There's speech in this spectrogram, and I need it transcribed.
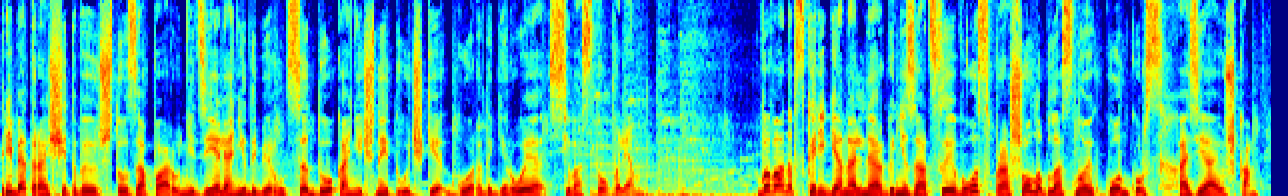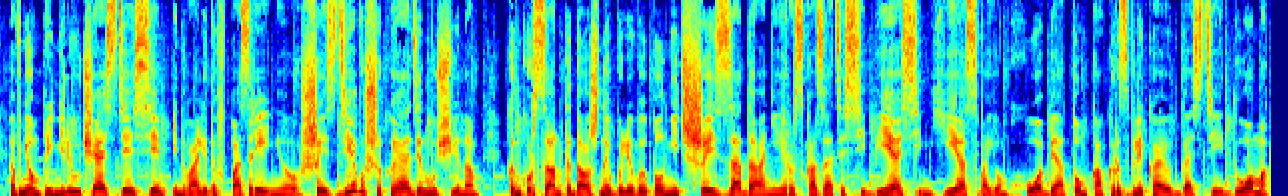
Ребята рассчитывают, что за пару недель они доберутся до конечной точки города-героя Севастополя. В Ивановской региональной организации ВОЗ прошел областной конкурс «Хозяюшка». В нем приняли участие семь инвалидов по зрению, шесть девушек и один мужчина. Конкурсанты должны были выполнить шесть заданий, рассказать о себе, о семье, о своем хобби, о том, как развлекают гостей дома,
